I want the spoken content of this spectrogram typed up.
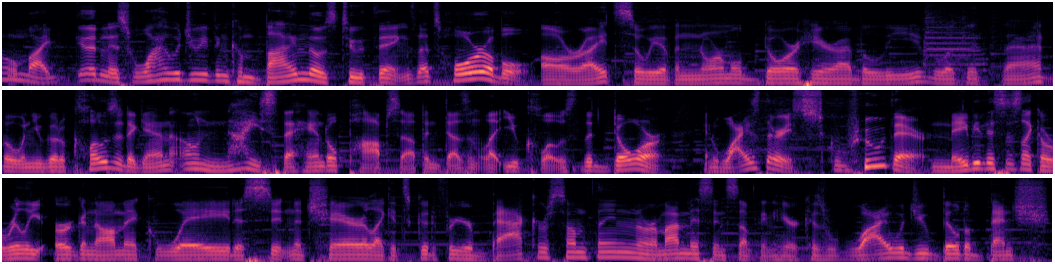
Oh my goodness, why would you even combine those two things? That's horrible. All right, so we have a normal door here, I believe. Look at that. But when you go to close it again, oh nice, the handle pops up and doesn't let you close the door. And why is there a screw there? Maybe this is like a really ergonomic way to sit in a chair, like it's good for your back or something? Or am I missing something here? Because why would you build a bench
